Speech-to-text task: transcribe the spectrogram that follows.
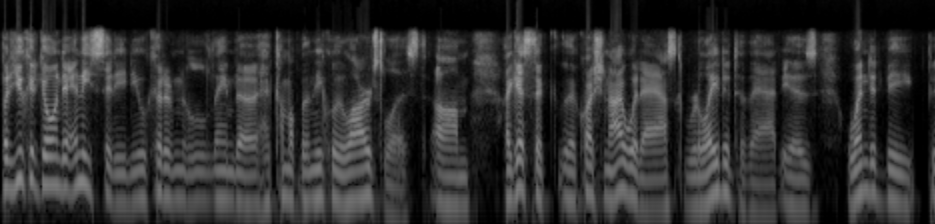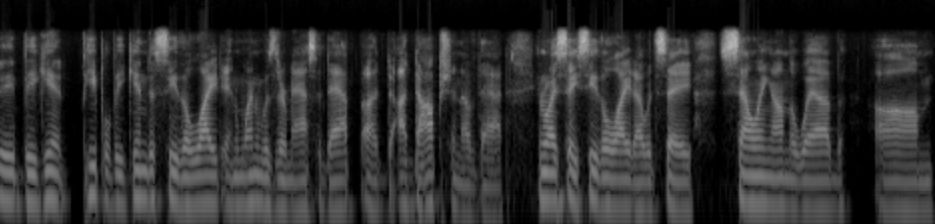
but you could go into any city and you could have named a had come up with an equally large list. Um, I guess the the question I would ask related to that is when did be, be begin people begin to see the light and when was their mass adapt ad, adoption of that? And when I say see the light, I would say selling on the web, um,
